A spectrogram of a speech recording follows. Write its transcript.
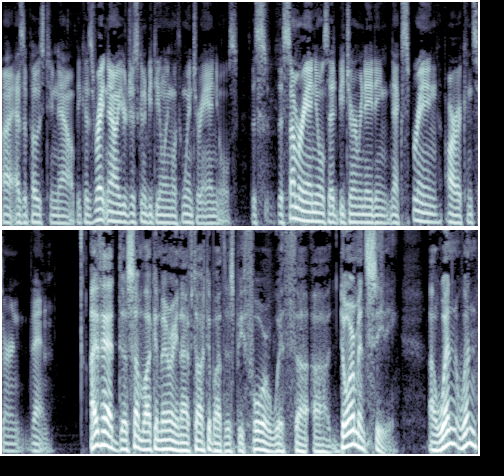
uh, as opposed to now. Because right now you're just going to be dealing with winter annuals. The, the summer annuals that'd be germinating next spring are a concern then. I've had uh, some luck, and Mary and I have talked about this before with uh, uh, dormant seeding. Uh, when when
